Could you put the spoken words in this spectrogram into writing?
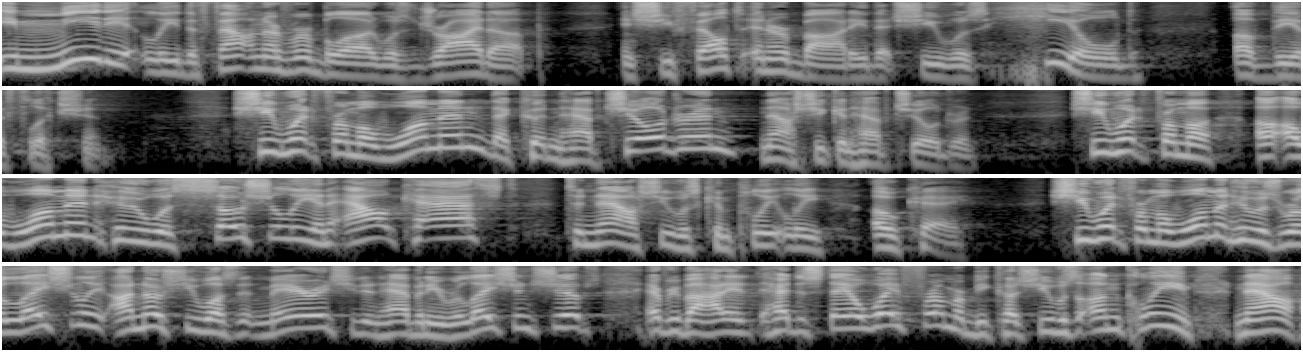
Immediately, the fountain of her blood was dried up, and she felt in her body that she was healed of the affliction. She went from a woman that couldn't have children, now she can have children. She went from a, a, woman who was socially an outcast to now she was completely okay. She went from a woman who was relationally, I know she wasn't married, she didn't have any relationships. Everybody had to stay away from her because she was unclean. Now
